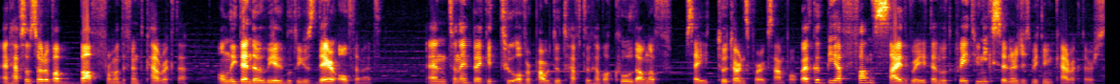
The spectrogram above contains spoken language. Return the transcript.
and have some sort of a buff from a different character. Only then they'll be able to use their ultimate. And to not make it too overpowered, you'd have to have a cooldown of, say, 2 turns for example. That could be a fun side grade and would create unique synergies between characters.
